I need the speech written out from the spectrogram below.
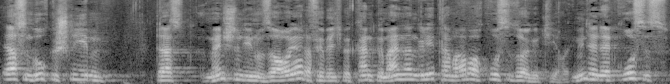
ersten Buch geschrieben, dass Menschen Dinosaurier, dafür bin ich bekannt, gemeinsam gelebt haben, aber auch große Säugetiere. Im Internet großes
